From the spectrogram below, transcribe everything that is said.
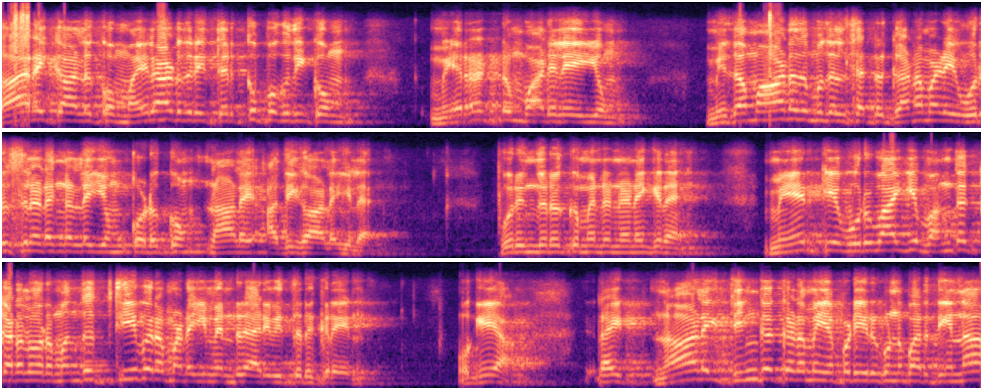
காரைக்காலுக்கும் மயிலாடுதுறை தெற்கு பகுதிக்கும் மிரட்டும் வானிலையும் மிதமானது முதல் சற்று கனமழை ஒரு சில இடங்கள்லையும் கொடுக்கும் நாளை அதிகாலையில். புரிந்திருக்கும் என்று நினைக்கிறேன். மேற்கே உருவாகி வங்கக் கடலோரம் வந்து தீவிரமடையும் என்று அறிவித்திருக்கிறேன். ஓகேயா? ரைட். நாளை திங்கட்கிழமை எப்படி இருக்கும்னு பார்த்தீங்கன்னா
